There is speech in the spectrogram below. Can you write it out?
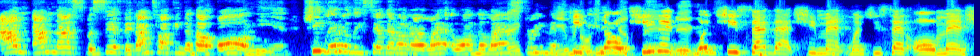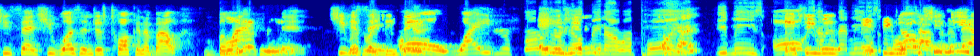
I'm I'm not specific. I'm talking about all men. She literally said that on our la- on the last Thank three minutes. She, she no, she didn't. niggas. When she said that, she meant when she said all men, she said she wasn't just talking about black Black men. men. She was That's saying she said. all white, You're further Asian. helping our point. Okay. He means And all. she that- was, that and means she was No, she means-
